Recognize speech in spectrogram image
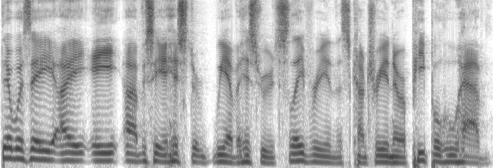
there was a, a a obviously a history we have a history of slavery in this country, and there are people who have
